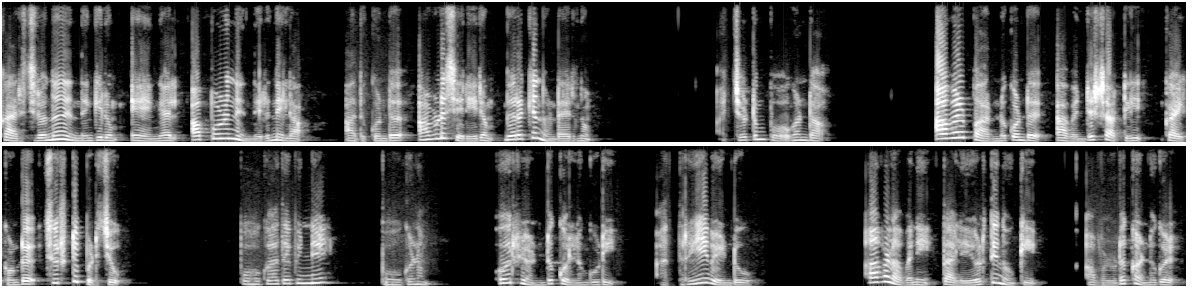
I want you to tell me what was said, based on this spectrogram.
കരച്ചിലൊന്ന് നിന്നെങ്കിലും ഏങ്ങൽ അപ്പോഴും നിന്നിരുന്നില്ല. അതുകൊണ്ട് അവളുടെ ശരീരം വിറയ്ക്കുന്നുണ്ടായിരുന്നു. അച്ചോട്ടും പോകണ്ട അവൾ പറഞ്ഞുകൊണ്ട് അവന്റെ ഷർട്ടിൽ കൈകൊണ്ട് ചുരുട്ടിപ്പിടിച്ചു പോകാതെ പിന്നെ? പോകണം. ഒരു രണ്ടു കൊല്ലം കൂടി. അത്രയേ വേണ്ടൂ. അവൾ അവനെ തലയുയർത്തി നോക്കി. അവളുടെ കണ്ണുകൾ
